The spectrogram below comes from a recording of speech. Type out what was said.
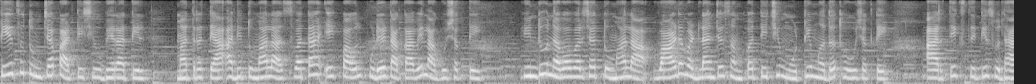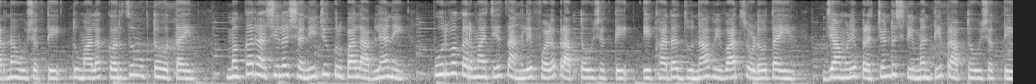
तेच तुमच्या पाठीशी उभे राहतील. मात्र त्याआधी तुम्हाला स्वतः एक पाऊल पुढे टाकावे लागू शकते. हिंदू नववर्षात तुम्हाला वाढ वडिलांच्या संपत्तीची मोठी मदत होऊ शकते. आर्थिक स्थिती सुधारणा होऊ शकते. तुम्हाला कर्जमुक्त होता येईल. मकर राशीला शनीची कृपा लाभल्याने पूर्वकर्माचे चांगले फळ प्राप्त होऊ शकते. एखादा जुना विवाद सोडवता येईल ज्यामुळे प्रचंड श्रीमंती प्राप्त होऊ शकते.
